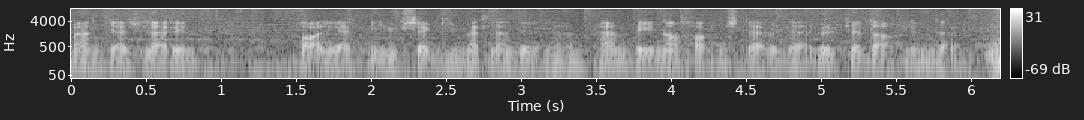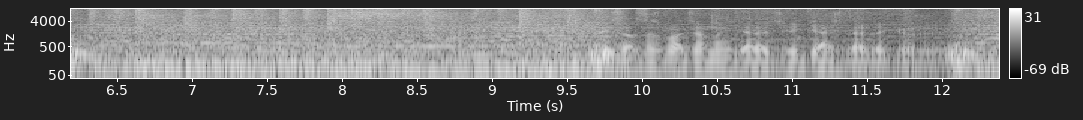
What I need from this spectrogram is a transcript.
Mən gənclərin fəaliyyətini yüksək qiymətləndirirəm. Həm beynəlxalq müstəvidə, ölkə daxilində. Biz Azərbaycanın gələcəyi gənclərdə görürük.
